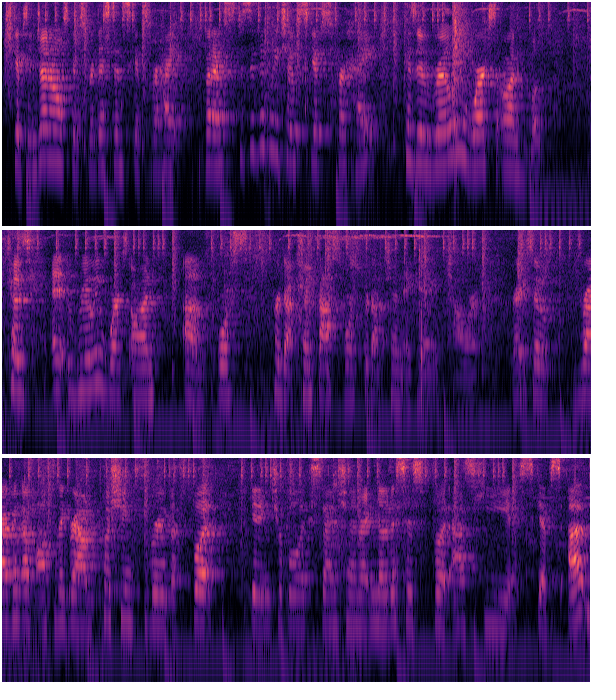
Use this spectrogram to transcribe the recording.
Skips in general, skips for distance, skips for height. But I specifically chose skips for height because it really works on, whoa, because it really works on um, force production, fast force production, AKA power right? So driving up off the ground, pushing through the foot, getting triple extension, right? Notice his foot as he skips up,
